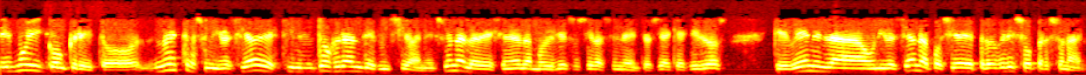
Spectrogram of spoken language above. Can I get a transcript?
es muy concreto. Nuestras universidades tienen dos grandes misiones. Una la de generar la movilidad social ascendente, o sea que aquellos que ven en la universidad una posibilidad de progreso personal,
